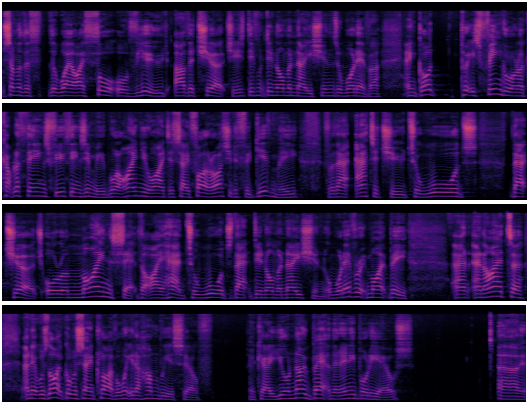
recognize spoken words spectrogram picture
some of the, the way I thought or viewed other churches, different denominations or whatever, and God put his finger on a couple of things, few things in me. Well, I knew I had to say, Father, I ask you to forgive me for that attitude towards that church or a mindset that I had towards that denomination or whatever it might be. And, and I had to, and it was like God was saying, Clive, I want you to humble yourself. Okay, you're no better than anybody else. Uh,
